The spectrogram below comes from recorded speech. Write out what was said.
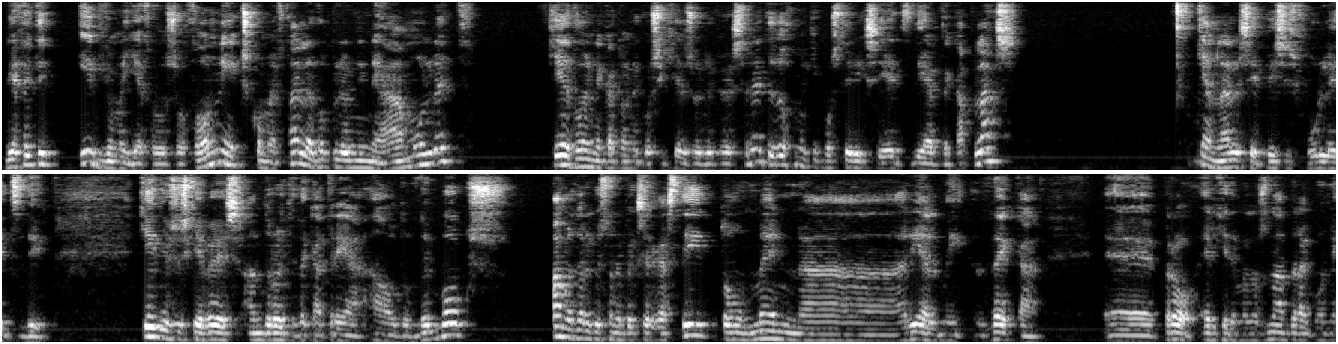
Διαθέτει ίδιο μεγέθος οθόνη, 6,7, αλλά εδώ πλέον είναι AMOLED και εδώ είναι 120 Hz refresh rate, εδώ έχουμε και υποστήριξη HDR10+, και ανάλυση επίσης Full HD. Και οι δύο συσκευές Android 13 out of the box, Πάμε τώρα και στον επεξεργαστή. Το MEN Realme 10 ε, Pro έρχεται με το Snapdragon 695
